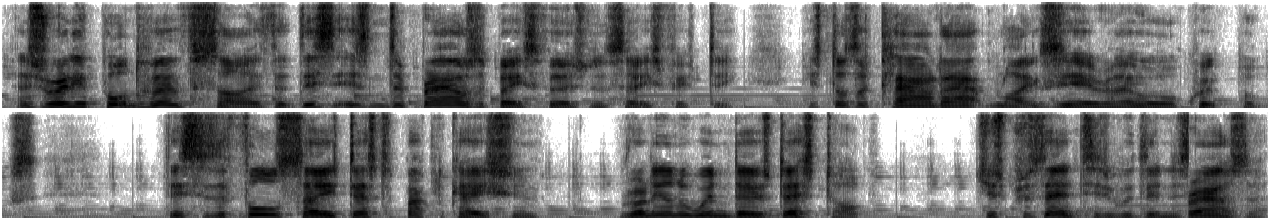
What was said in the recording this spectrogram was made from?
And it's really important to emphasise that this isn't a browser based version of Sage 50, it's not a cloud app like Xero or QuickBooks. This is a full Sage desktop application running on a Windows desktop, just presented within a browser.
